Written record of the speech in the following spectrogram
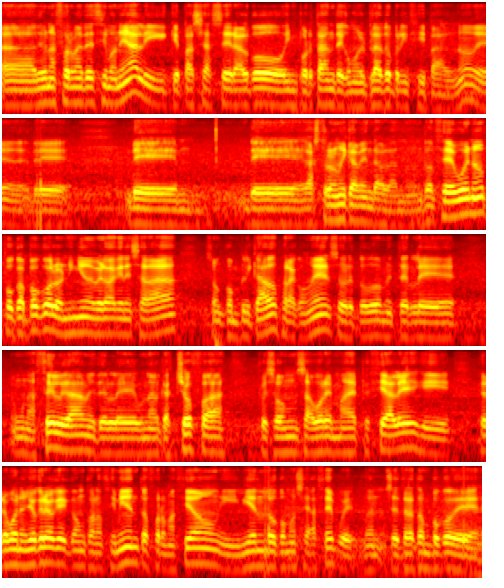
eh, de una forma testimonial y que pase a ser algo importante como el plato principal, ¿no? de, gastronómicamente hablando. Entonces, bueno, poco a poco los niños de verdad que en esa edad son complicados para comer, sobre todo meterle una celga, meterle una alcachofa, pues son sabores más especiales. Y, pero bueno, yo creo que con conocimiento, formación y viendo cómo se hace, pues bueno, se trata un poco de,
